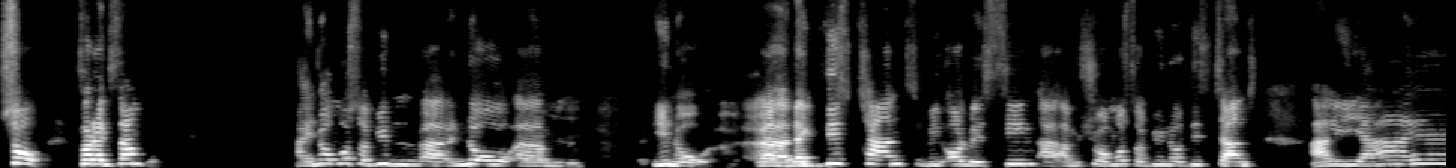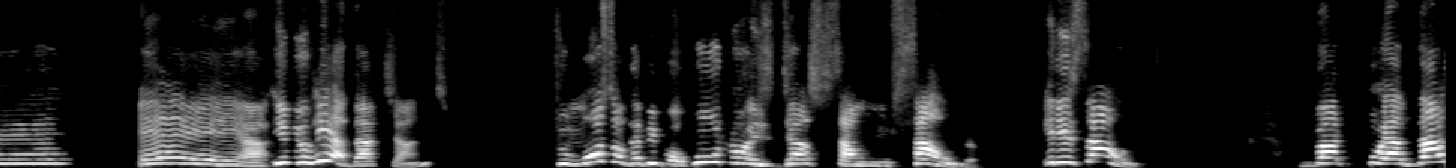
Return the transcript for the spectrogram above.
So, for example, I know most of you uh, know um, you know, uh, like this chant we always sing. Uh, I'm sure most of you know this chant. Aliyah, eh, eh. If you hear that chant, to most of the people who know it's just some sound, it is sound. But where that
